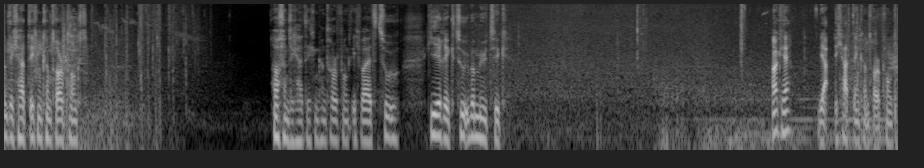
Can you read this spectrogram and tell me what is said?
Hoffentlich hatte ich einen Kontrollpunkt. Hoffentlich hatte ich einen Kontrollpunkt. Ich war jetzt zu gierig, zu übermütig. Okay. Ja, ich hatte den Kontrollpunkt.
